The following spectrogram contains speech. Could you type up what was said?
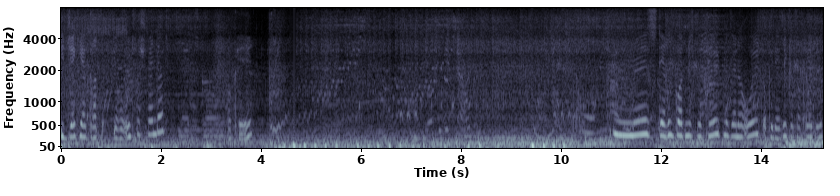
Die Jackie hat gerade ihre Ult verschwendet. Okay. Mist, der Rico hat mich gekillt mit seiner Ult. Okay, der Rico ist auf Edit.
